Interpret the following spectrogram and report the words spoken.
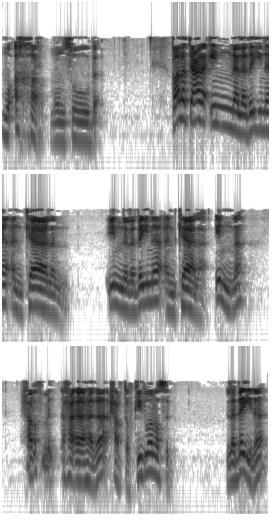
مؤخر منصوب. قال تعالى إن لدينا أنكالا. إن لدينا أنكالا. إن حرف من هذا حرف توكيد ونصب. لدينا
